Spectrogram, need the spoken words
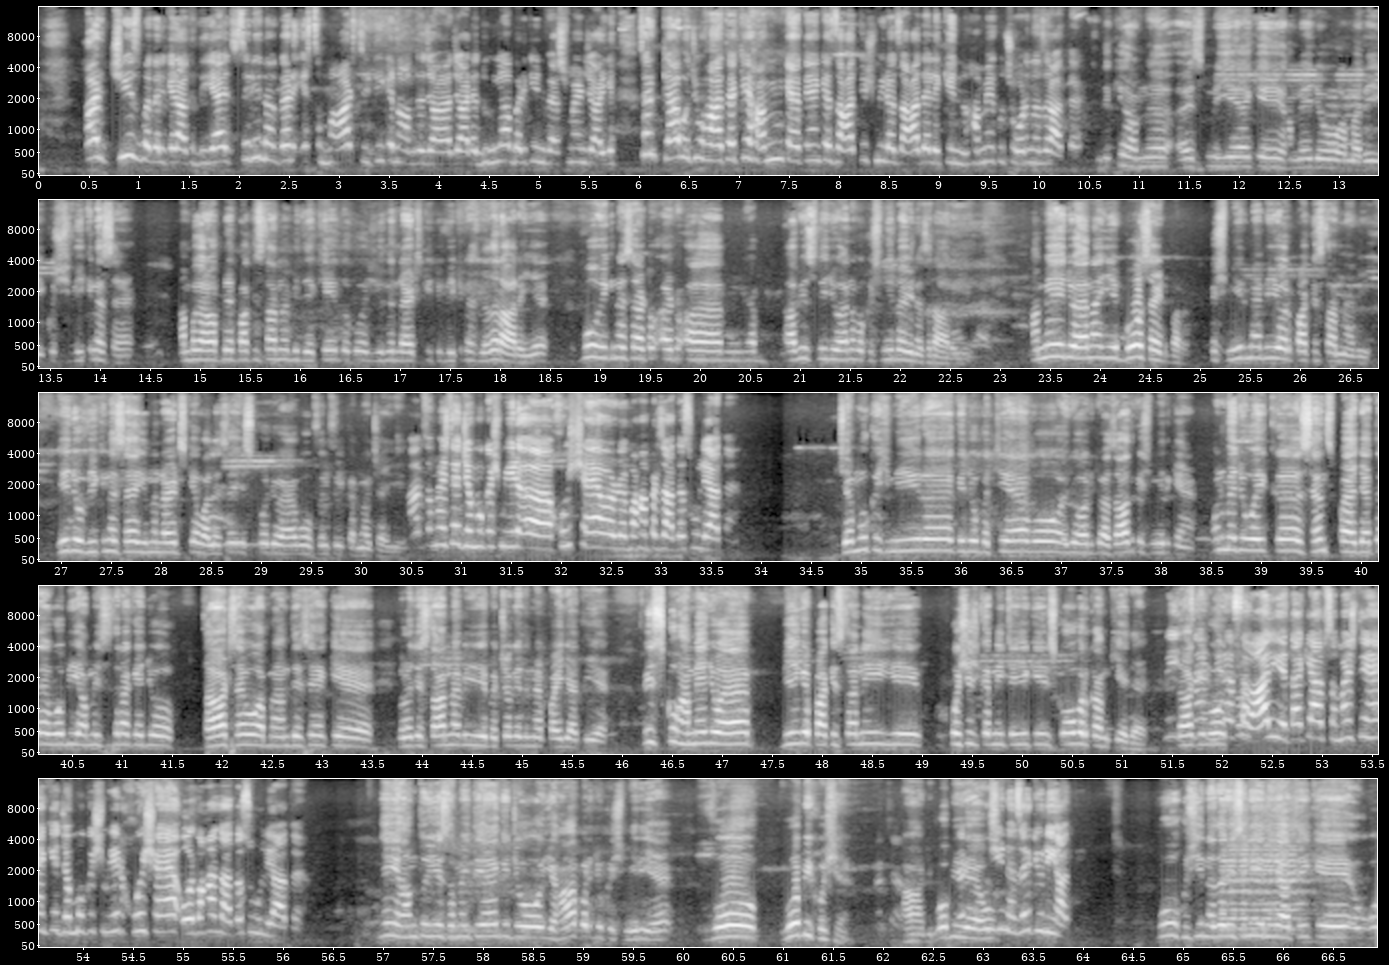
हर चीज़ बदल के रख दी है। श्रीनगर स्मार्ट सिटी के नाम से जाना जा रहा है, दुनिया भर की इन्वेस्टमेंट जा रही है। सर, क्या वजूहत है कि हम कहते हैं कि आज़ाद कश्मीर आज़ाद है, लेकिन हमें कुछ और नज़र आता है? देखिए, हमने, इसमें यह है कि हमें जो हमारी कुछ वीकनेस है, हम अगर अपने पाकिस्तान में भी देखें तो कोई ह्यूमन राइट्स की जो वीकनेस नज़र आ रही है वो वीकनेस ऑब्वियसली जो है ना वो कश्मीर में भी नज़र आ रही है। हमें जो है ना ये बहुत साइड पर कश्मीर में भी और पाकिस्तान में भी ये जो वीकनेस है ह्यूमन राइट्स के हवाले से इसको जो है वो फुलफिल करना चाहिए। आप समझते हैं जम्मू कश्मीर खुश है और वहाँ पर ज़्यादा सहूलियात हैं? जम्मू कश्मीर के जो बच्चे हैं वो जो और जो आज़ाद कश्मीर के हैं उनमें जो एक सेंस पाया जाता है वो भी हम इसी तरह के जो थाट्स है वो हम जैसे कि बलोचिस्तान में भी ये बच्चों के दिन में पाई जाती है। इसको हमें जो है बीइंग पाकिस्तानी ये कोशिश करनी चाहिए कि इसको ओवरकम किया जाए ताकि वो मेरा सवाल ये था कि आप समझते हैं कि जम्मू कश्मीर खुश है और वहाँ ज़्यादा सहूलियात है? नहीं हम तो ये समझते हैं कि जो यहाँ पर जो कश्मीरी है वो वो भी खुश है। हाँ जी वो भी है खुशी नज़र क्यों नहीं आती? वो खुशी नज़र इसलिए नहीं आती कि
